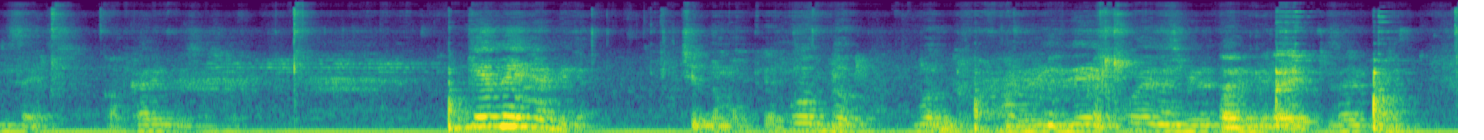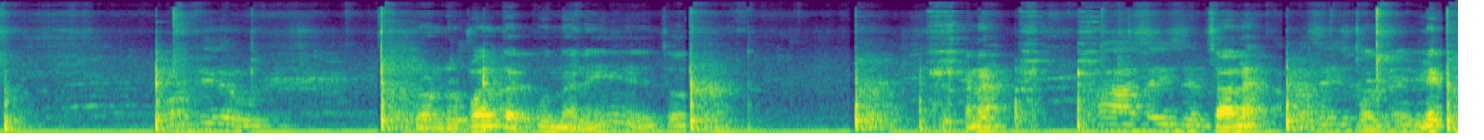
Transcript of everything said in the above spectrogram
ఈ సైజ్ కర్రీ పీసెస్ ఇంకేం వేయకండి చిన్న ముక్క వద్దు వద్దు. ఇదే రెండు రూపాయలు తక్కువ ఉందని అన్న చాలా? లెక్క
